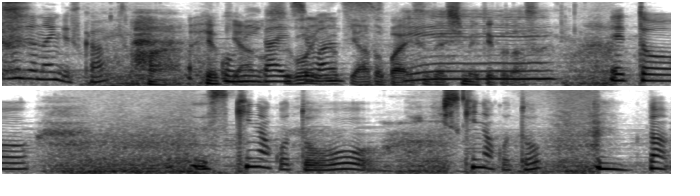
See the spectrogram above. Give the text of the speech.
それじゃないんですか？はい、良きあお願いしますのすごい良きアドバイスで締めてください、えーえっと好きなことを好きなこと？うん。ま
